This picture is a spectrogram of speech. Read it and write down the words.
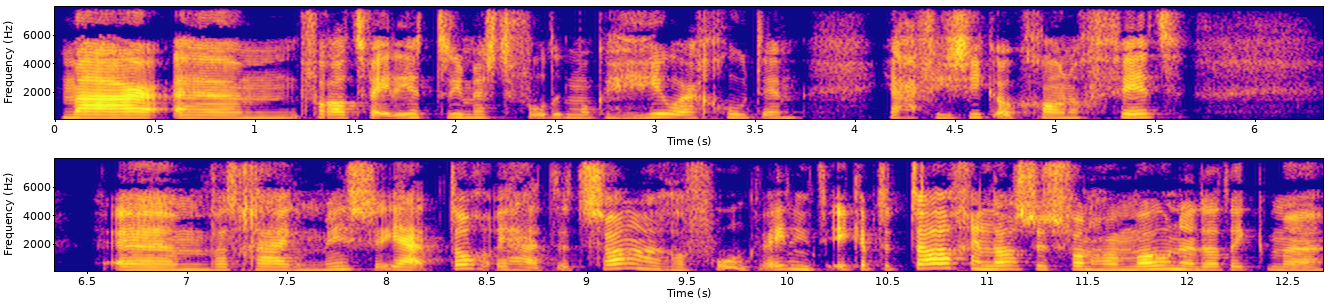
Maar um, vooral het tweede trimester voelde ik me ook heel erg goed. En ja, fysiek ook gewoon nog fit. Um, wat ga ik missen? Ja, toch ja, het, zwangere gevoel. Ik weet niet. Ik heb totaal geen last dus van hormonen dat ik, me,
